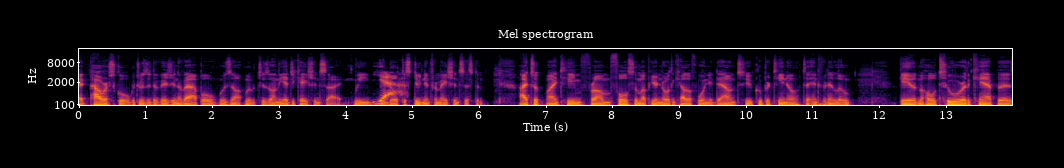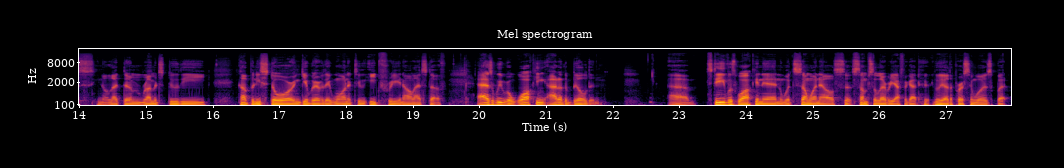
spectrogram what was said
at PowerSchool, which was a division of Apple, was on, which is on the education side. We, we built the student information system. I took my team from Folsom up here in Northern California down to Cupertino to Infinite Loop. Gave them the whole tour of the campus. You know, let them rummage through the company store and get whatever they wanted to, eat free and all that stuff. As we were walking out of the building, uh, Steve was walking in with someone else, uh, some celebrity. I forgot who, who the other person was, but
